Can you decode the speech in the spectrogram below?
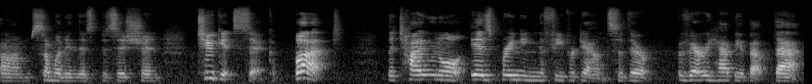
um, someone in this position to get sick. But the Tylenol is bringing the fever down, so they're very happy about that.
